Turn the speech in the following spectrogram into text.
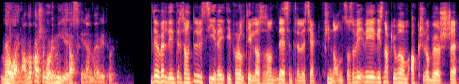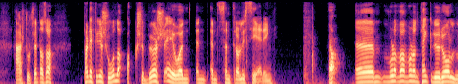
med årene. Og kanskje går det mye raskere enn det vi tror. Det er jo veldig interessant det du sier i forhold til altså, sånn desentralisert finans. Altså, vi, vi, vi, snakker jo om aksjer og børs eh, her stort sett. Altså, per definisjon, da, aksjebørs er jo en, en, en sentralisering. Ja. Eh, hvordan, hvordan, tenker du rollen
